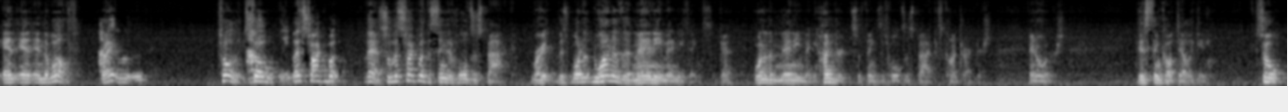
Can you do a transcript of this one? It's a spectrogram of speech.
and and, and the wealth right Absolutely. Totally. Absolutely. So let's talk about that. So let's talk about this thing that holds us back, right? This one one of the many, many things. Okay, one of the many, many hundreds of things that holds us back as contractors and owners. This thing called delegating. So,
